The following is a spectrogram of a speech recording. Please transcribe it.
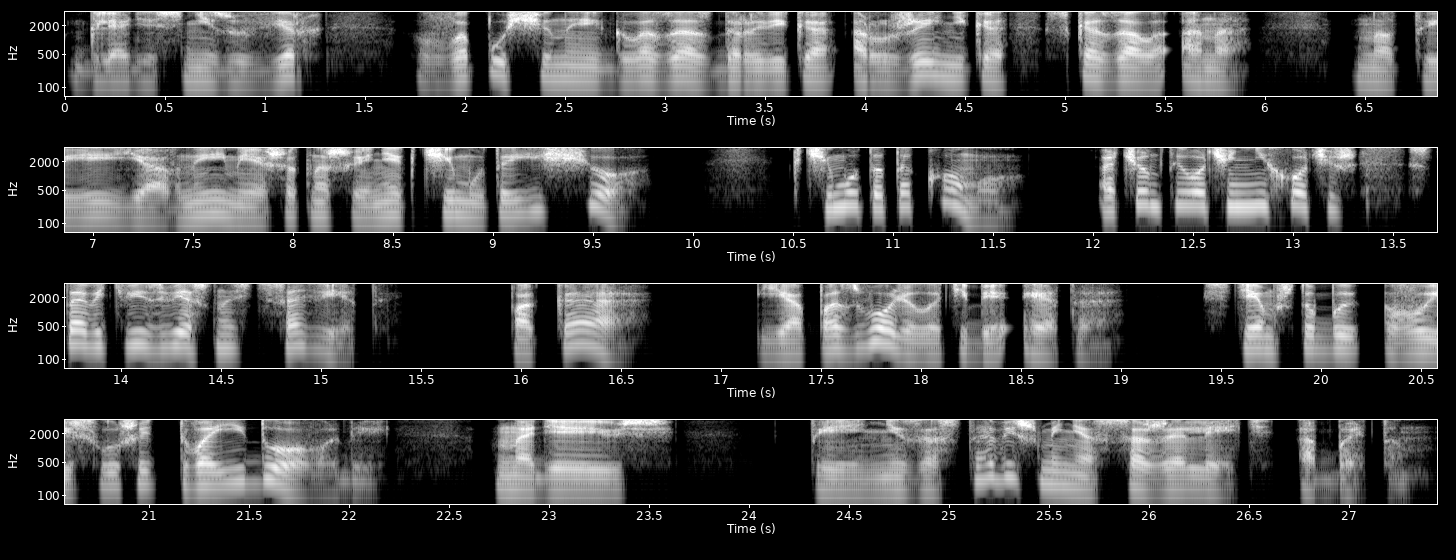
глядя снизу вверх, в опущенные глаза здоровяка-оружейника сказала она, «Но ты явно имеешь отношение к чему-то еще, к чему-то такому, о чем ты очень не хочешь ставить в известность совет. Пока я позволила тебе это, с тем, чтобы выслушать твои доводы. Надеюсь, ты не заставишь меня сожалеть об этом.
